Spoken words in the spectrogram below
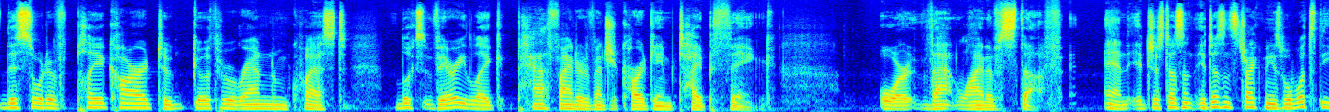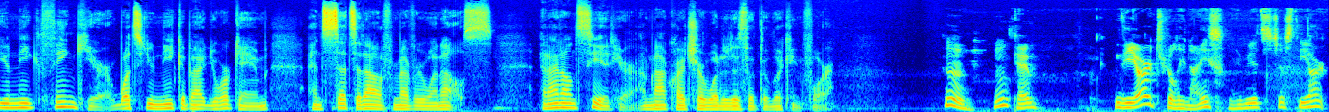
this sort of play a card to go through a random quest looks very like pathfinder adventure card game type thing or that line of stuff and it just doesn't it doesn't strike me as well what's the unique thing here what's unique about your game and sets it out from everyone else and i don't see it here i'm not quite sure what it is that they're looking for Hmm. Okay. The art's really nice. Maybe it's just the art.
